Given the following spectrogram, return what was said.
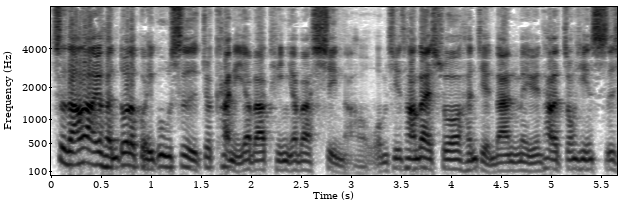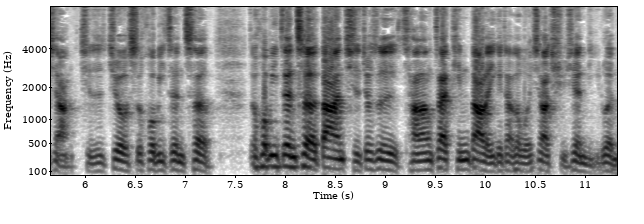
市场上有很多的鬼故事，就看你要不要听，要不要信了哈。我们经常在说，很简单，美元它的中心思想其实就是货币政策。这货币政策当然其实就是常常在听到的一个叫做微笑曲线理论。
